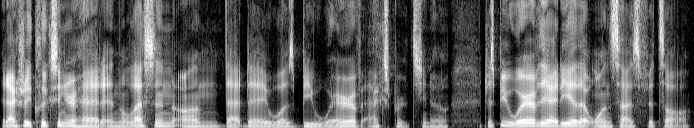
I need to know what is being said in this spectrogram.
It actually clicks in your head, and the lesson on that day was beware of experts, you know. Just beware of the idea that one size fits all.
